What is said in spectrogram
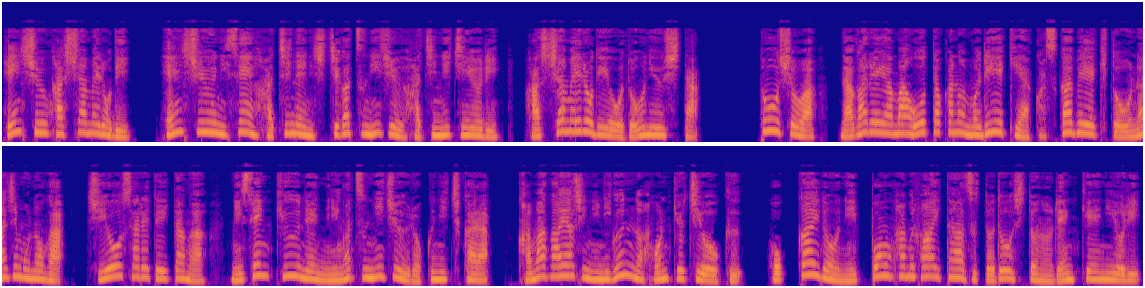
編集発車メロディ、編集2008年7月28日より発車メロディを導入した。当初は流山大高の森駅や春日部駅と同じものが使用されていたが、2009年2月26日から鎌ヶ谷市に2軍の本拠地を置く北海道日本ハムファイターズと同市との連携により、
